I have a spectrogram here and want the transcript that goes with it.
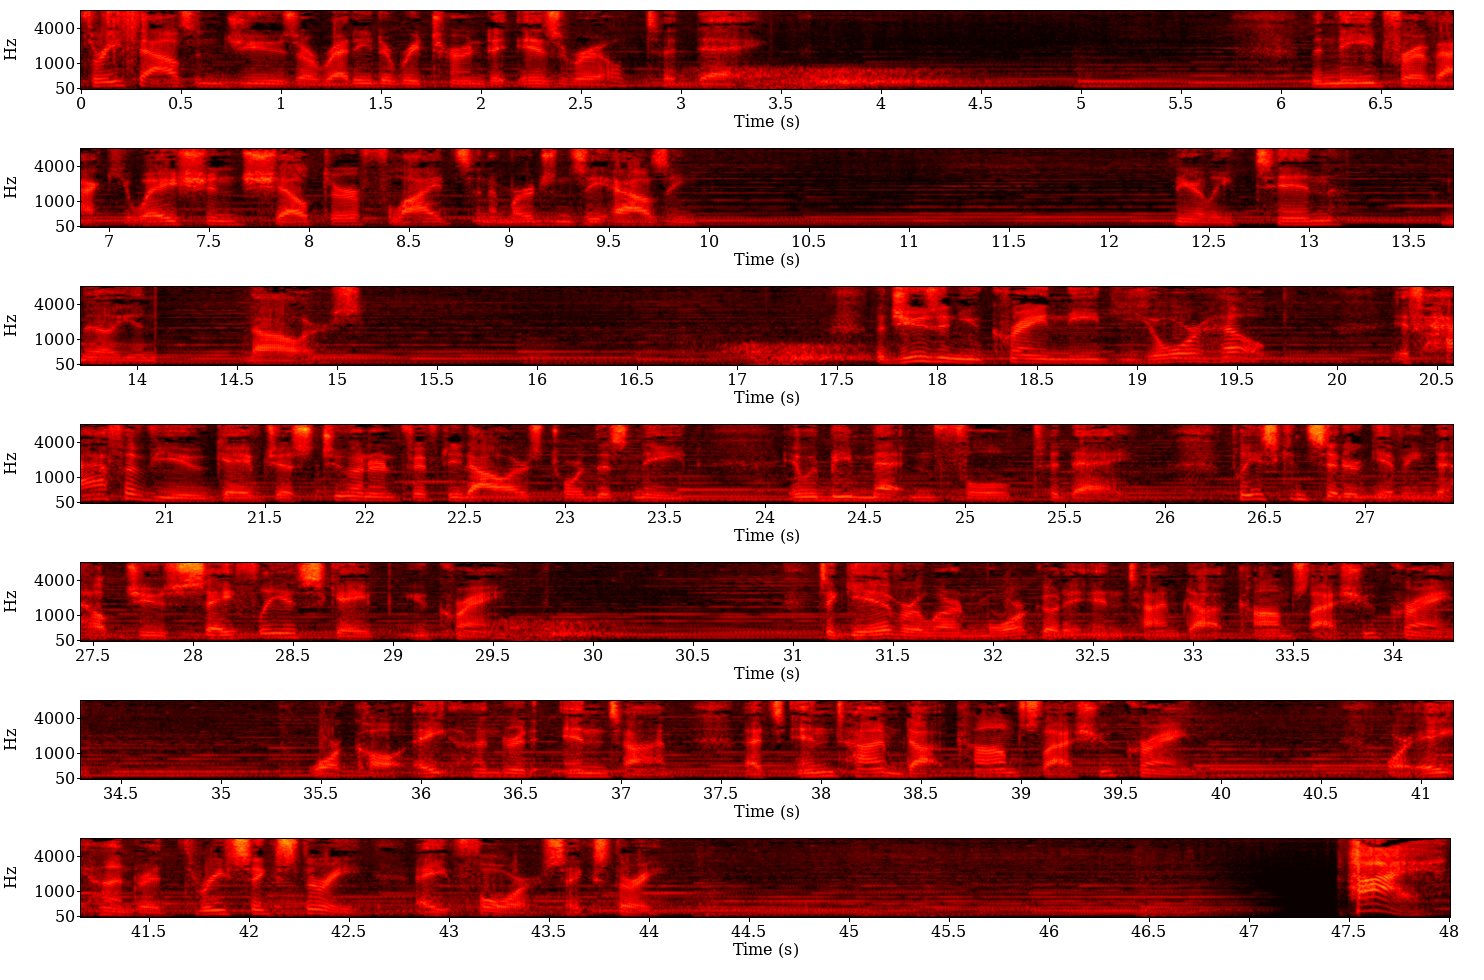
3,000 Jews are ready to return to Israel today. The need for evacuation, shelter, flights, and emergency housing nearly 10 million dollars. The Jews in Ukraine need your help. If half of you gave just $250 toward this need, it would be met in full today. Please consider giving to help Jews safely escape Ukraine. To give or learn more, go to endtime.com slash Ukraine or call 800 endtime. That's endtime.com slash Ukraine or 800 363 8463.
